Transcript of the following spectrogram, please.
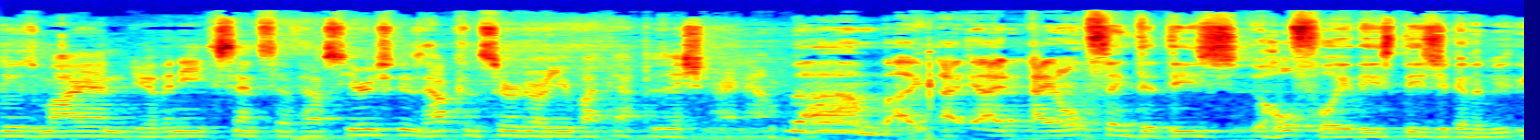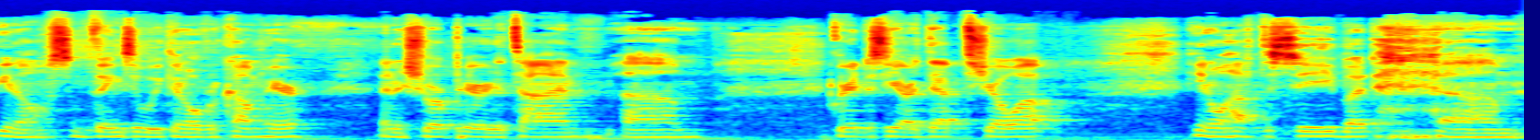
lose Miyan. Do you have any sense of how serious it is? How concerned are you about that position right now? Um, I, I, I don't think that these. Hopefully, these these are going to be you know some things that we can overcome here in a short period of time. Um, great to see our depth show up. You know, we'll have to see, but. Um,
